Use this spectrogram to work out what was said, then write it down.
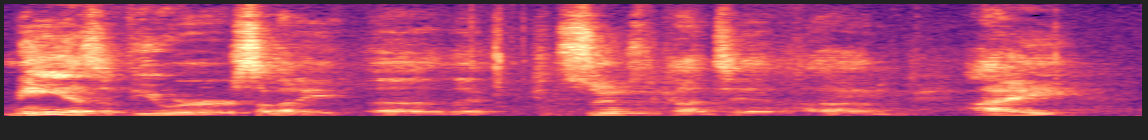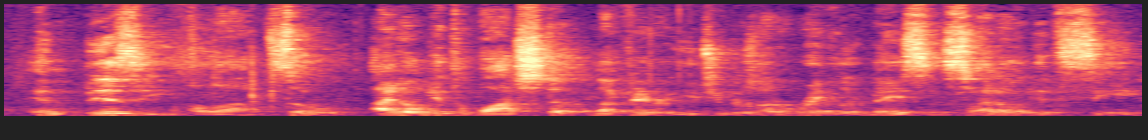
me as a viewer or somebody uh, that consumes the content, um, I am busy a lot, so I don't get to watch stuff, my favorite YouTubers on a regular basis, so I don't get to see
